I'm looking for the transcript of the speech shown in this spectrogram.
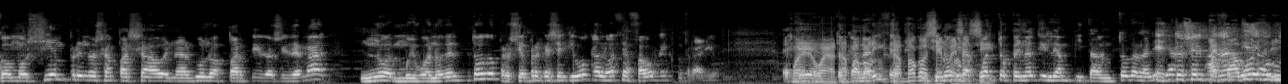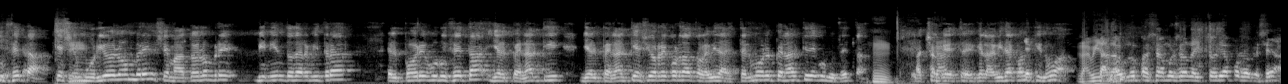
como siempre nos ha pasado en algunos partidos y demás, no es muy bueno del todo, pero siempre que se equivoca lo hace a favor del contrario. Es Bueno, que bueno, tampoco- tampoco y si siempre no, es mira así. cuántos penaltis le han pitado en toda la liga. Esto es el a penalti de Guruceta, que Sí. se murió el hombre, se mató el hombre viniendo de arbitrar, el pobre Guruceta, y el penalti, y el penalti ha sido recordado toda la vida. Tenemos el penalti de Guruceta. Mm. Que, este- que la vida continúa. La vida Cada uno pasamos a la historia por lo que sea.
